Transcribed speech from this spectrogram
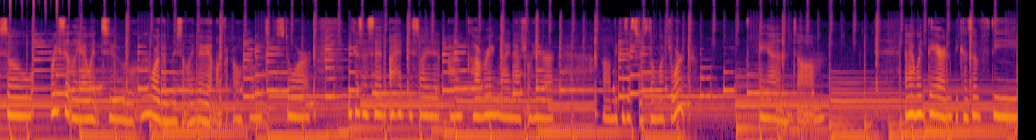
so recently I went to more than recently, maybe a month ago. I went to the store because I said I had decided I'm covering my natural hair um, because it's just so much work and um, and I went there, and because of the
